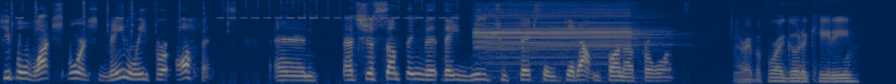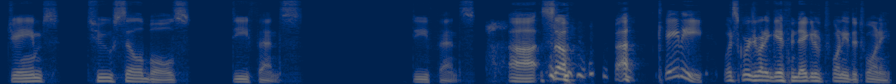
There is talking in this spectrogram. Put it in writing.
people watch sports mainly for offense, and that's just something that they need to fix and get out in front of for once. All right, before I go to Katie, James, two syllables, defense. Defense. Uh, so, Katie, what score do you want to give from negative 20 to 20?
